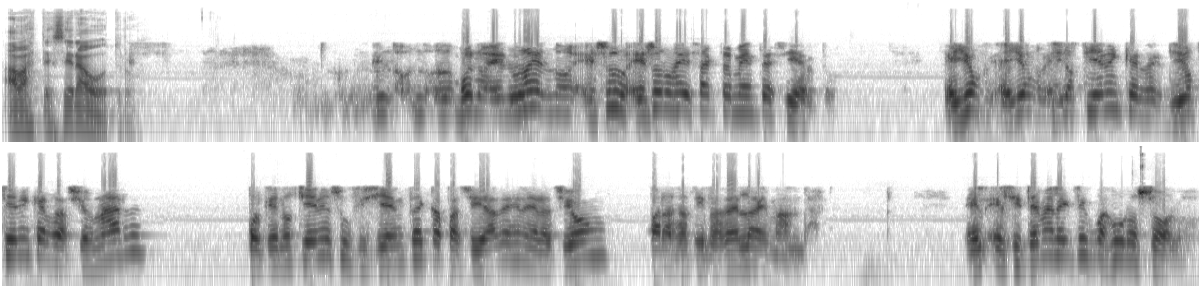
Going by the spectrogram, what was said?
abastecer a otro? No, no, bueno, eh, no es- no, eso, eso no es exactamente cierto. Ellos, ellos, ellos tienen que, ellos tienen que racionar porque no tienen suficiente capacidad de generación para satisfacer la demanda. El, el sistema eléctrico es uno solo,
